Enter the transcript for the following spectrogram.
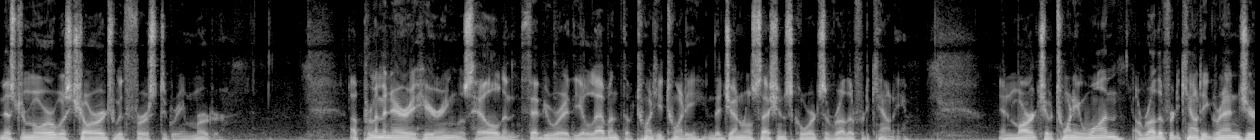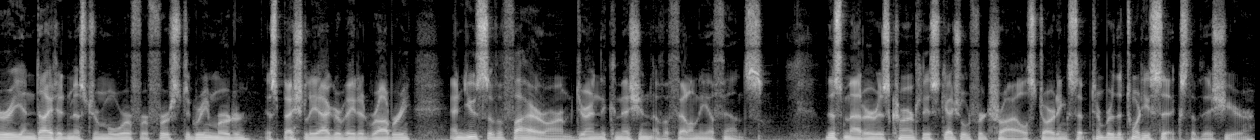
Mr. Moore was charged with first-degree murder. A preliminary hearing was held on February the 11th of 2020 in the General Sessions Courts of Rutherford County. In March of 21, a Rutherford County grand jury indicted Mr. Moore for first degree murder, especially aggravated robbery, and use of a firearm during the commission of a felony offense. This matter is currently scheduled for trial starting September the 26th of this year.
